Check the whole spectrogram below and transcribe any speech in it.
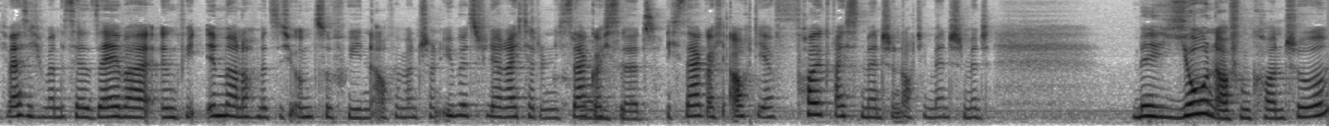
ich weiß nicht, man ist ja selber irgendwie immer noch mit sich unzufrieden, auch wenn man schon übelst viel erreicht hat. Und ich sage euch, ich sage euch auch, die erfolgreichsten Menschen, auch die Menschen mit Millionen auf dem Konto,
